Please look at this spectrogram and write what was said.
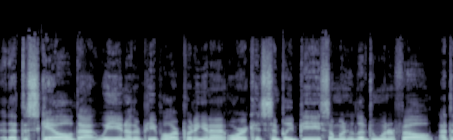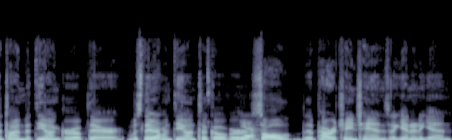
at the scale that we and other people are putting it at, or it could simply be someone who lived in Winterfell at the time that Theon grew up there, was there yeah. when Theon took over, yeah. saw the power change hands again and again,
